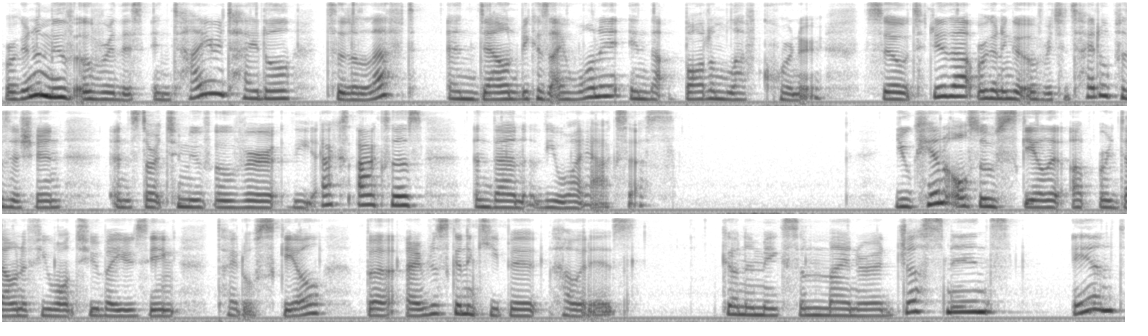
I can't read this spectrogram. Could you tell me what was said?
we're gonna move over this entire title to the left and down because I want it in that bottom left corner. So to do that, we're gonna go over to title position and start to move over the x-axis and then the y-axis. You can also scale it up or down if you want to by using title scale, but I'm just gonna keep it how it is. Gonna make some minor adjustments, and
